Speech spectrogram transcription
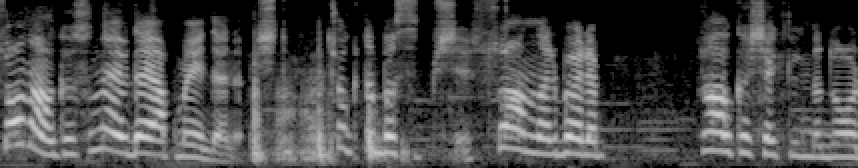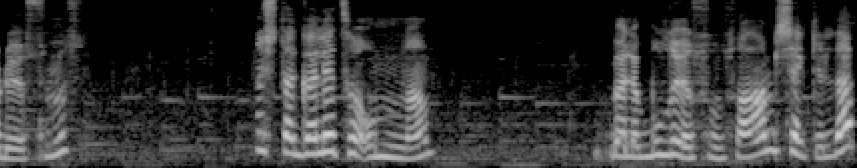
soğan halkasını evde yapmayı denemiştim. Çok da basit bir şey. Soğanları böyle halka şeklinde doğruyorsunuz. İşte galeta ununa böyle buluyorsunuz falan bir şekilde.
